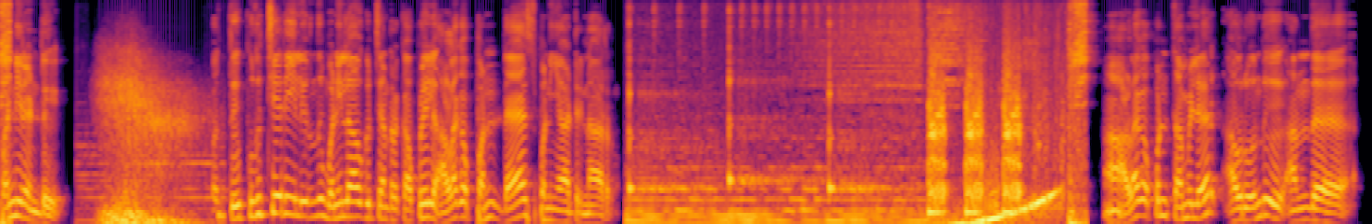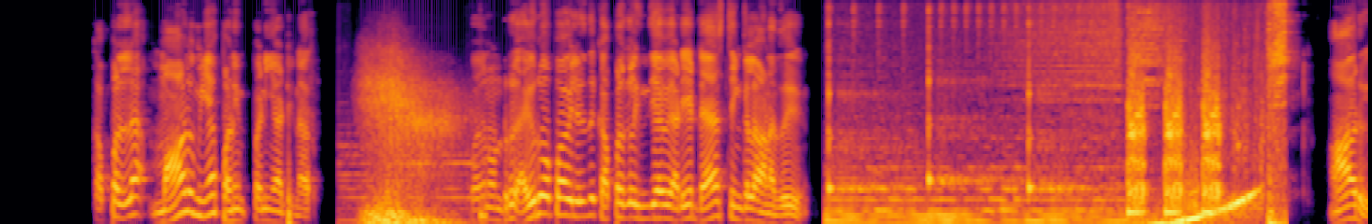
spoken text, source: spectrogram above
பன்னிரண்டு. பத்து புதுச்சேரியிலிருந்து மணிலாவுக்கு சென்ற கப்பலில் அழகப்பன் டேஸ் பணியாற்றினார். அழகப்பன் தமிழர். அவர் வந்து அந்த கப்பலில் மாலுமியாக பணி பணியாற்றினார். பதினொன்று ஐரோப்பாவிலிருந்து கப்பல்கள் இந்தியாவை அடைய டேஸ் திங்களானது. ஆறு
